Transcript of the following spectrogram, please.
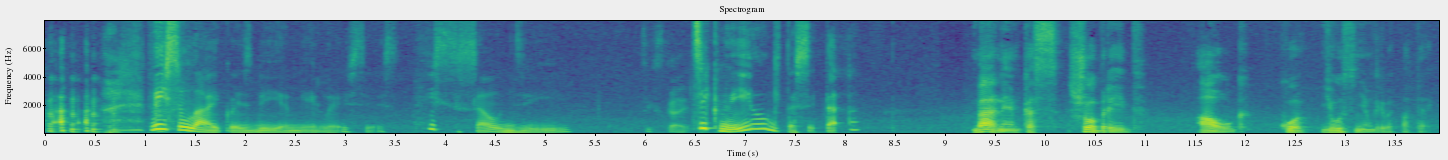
Visu laiku es biju iemīlējusies. Visu savu dzīvi. Cik skaisti. Cik nu ilgi tas ir tā? Bērniem, kas šobrīd aug, ko jūs viņiem gribat pateikt?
